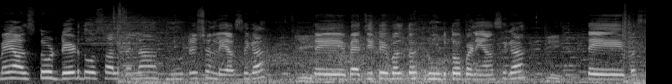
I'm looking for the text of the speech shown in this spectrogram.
ਮੈਂ ਅੱਜ ਤੋਂ ਡੇਢ 2 ਸਾਲ ਪਹਿਲਾਂ ਨਿਊਟ੍ਰੀਸ਼ਨ ਲਿਆ ਸੀਗਾ ਜੀ। ਤੇ ਵੈਜੀਟੇਬਲ ਤੋਂ ਫਰੂਟ ਤੋਂ ਬਣਿਆ ਸੀਗਾ। ਜੀ। ਤੇ ਬਸ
